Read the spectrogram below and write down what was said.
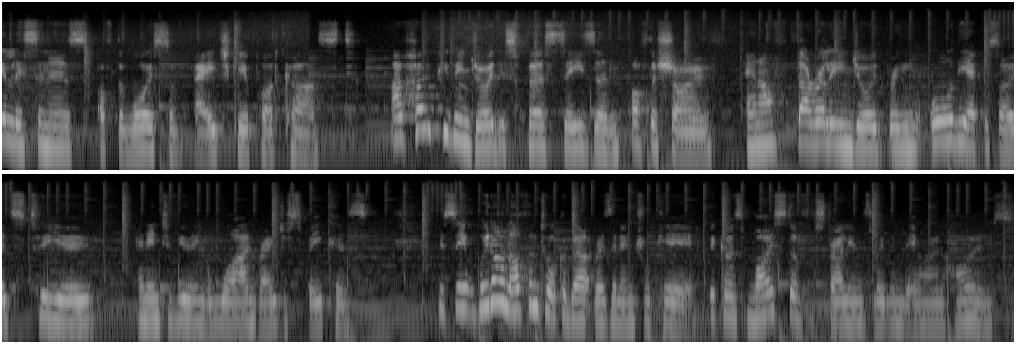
listeners of the Voice of Aged Care podcast. I hope you've enjoyed this first season of the show, and I've thoroughly enjoyed bringing all the episodes to you and interviewing a wide range of speakers. You see, we don't often talk about residential care because most of Australians live in their own homes.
